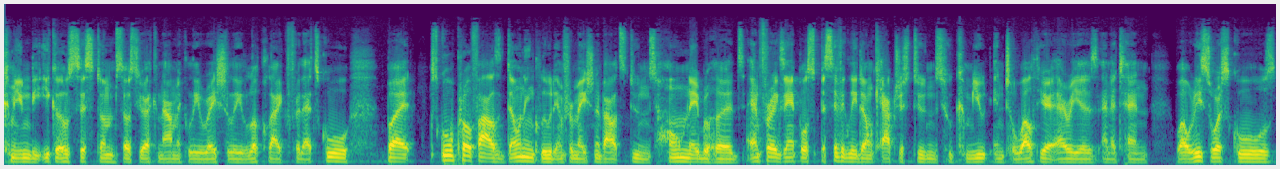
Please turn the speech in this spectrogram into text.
community ecosystem socioeconomically, racially look like for that school. But school profiles don't include information about students' home neighborhoods, and for example, specifically don't capture students who commute into wealthier areas and attend well resourced schools,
